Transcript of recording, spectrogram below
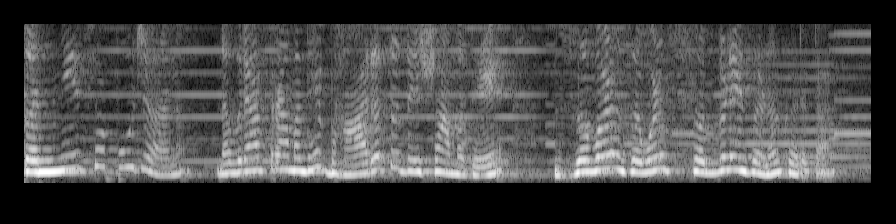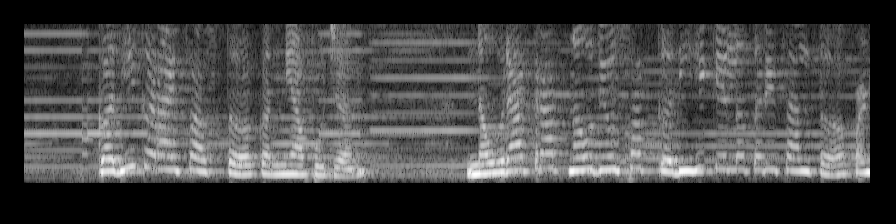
कन्येचं पूजन नवरात्रामध्ये भारत देशामध्ये जवळजवळ सगळेजण करतात. कधी करायचं असतं कन्यापूजन नवरात्रात नऊ दिवसात कधीही केलं तरी चालतं पण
